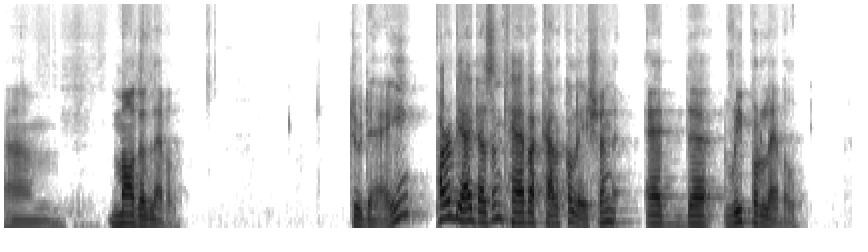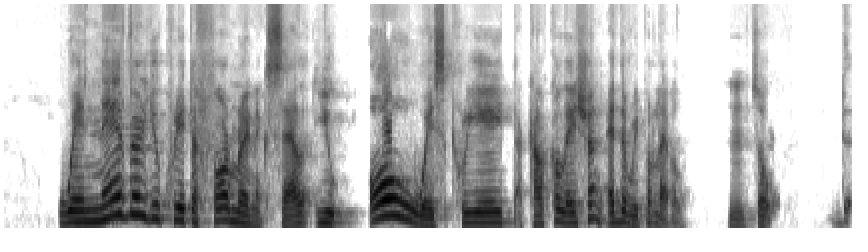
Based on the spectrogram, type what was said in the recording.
um, model level Today, Power BI doesn't have a calculation at the report level. Whenever you create a formula in Excel, you always create a calculation at the report level. Mm. So the,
